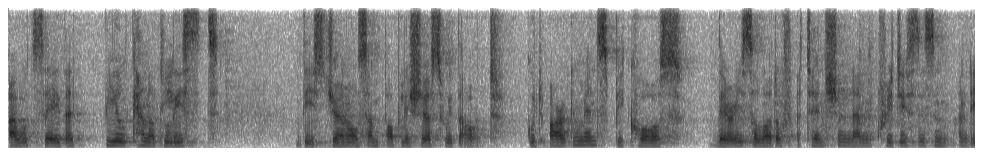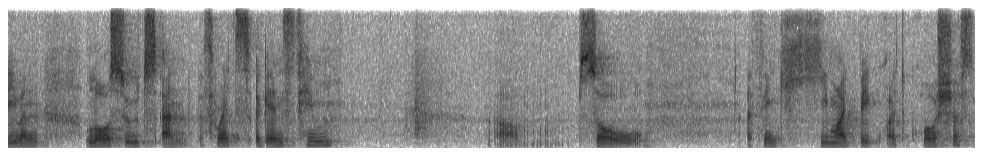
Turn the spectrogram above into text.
I would say that Beall cannot list these journals and publishers without good arguments because there is a lot of attention and criticism and even lawsuits and threats against him. Um, so I think he might be quite cautious.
